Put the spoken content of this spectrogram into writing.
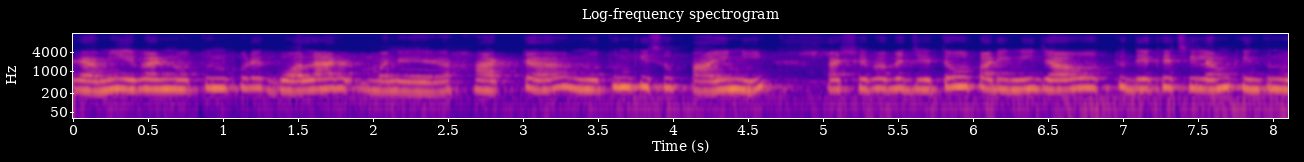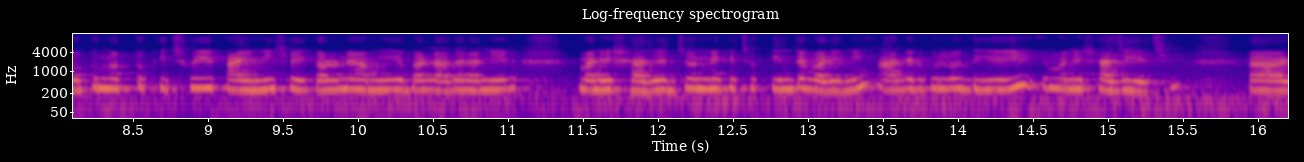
আর আমি এবার নতুন করে গলার মানে হারটা নতুন কিছু পাইনি আর সেভাবে যেতেও পারিনি, যাও একটু দেখেছিলাম কিন্তু নতুনত্ব কিছুই পাইনি। সেই কারণে আমি এবার রাধারানীর মানে সাজের জন্য কিছু কিনতে পারিনি, আগেরগুলো দিয়েই মানে সাজিয়েছি। আর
